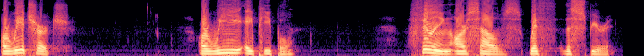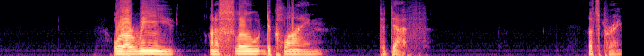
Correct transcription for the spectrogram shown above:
Are we a church? Are we a people filling ourselves with the Spirit? Or are we on a slow decline to death? Let's pray.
